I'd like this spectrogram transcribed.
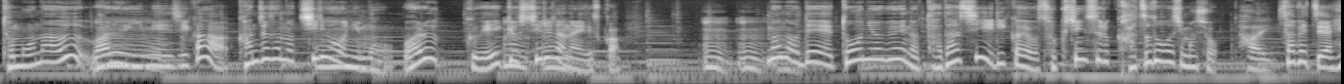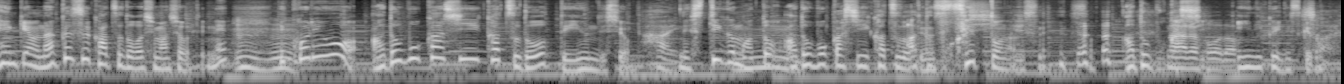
伴う悪いイメージが患者さんの治療にも悪く影響してるじゃないですか。なので糖尿病への正しい理解を促進する活動をしましょう、はい、差別や偏見をなくす活動をしましょうってね、うんうん、でこれをアドボカシー活動って言うんですよ、はい、でスティグマとアドボカシー活動っていうのはセットなんですね、アドボカシー。言いにくいんですけど。そう、ね。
